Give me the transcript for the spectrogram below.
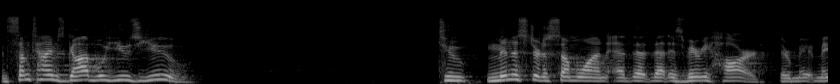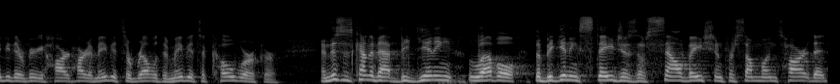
and sometimes God will use you to minister to someone that, that is very hard. They're, maybe they're very hard hearted. Maybe it's a relative. Maybe it's a coworker. And this is kind of that beginning level, the beginning stages of salvation for someone's heart that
